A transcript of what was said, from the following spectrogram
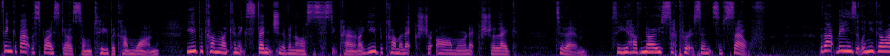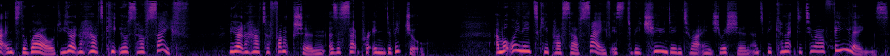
think about the Spice Girls song "Two Become One." You become like an extension of a narcissistic parent. Like you become an extra arm or an extra leg to them. So you have no separate sense of self. But that means that when you go out into the world, you don't know how to keep yourself safe. You don't know how to function as a separate individual. And what we need to keep ourselves safe is to be tuned into our intuition and to be connected to our feelings.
